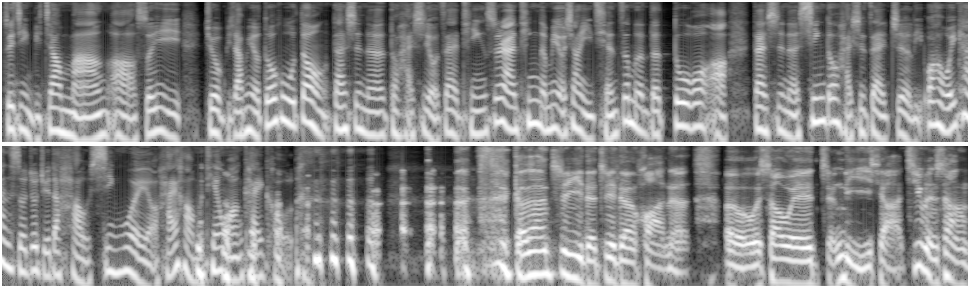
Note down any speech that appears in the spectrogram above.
最近比较忙啊，所以就比较没有多互动，但是呢都还是有在听，虽然听的没有像以前这么的多啊，但是呢心都还是在这里。哇，我一看的时候就觉得好欣慰哦，还好我们天王开口了。刚刚致意的这段话呢，呃，我稍微整理一下，基本上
